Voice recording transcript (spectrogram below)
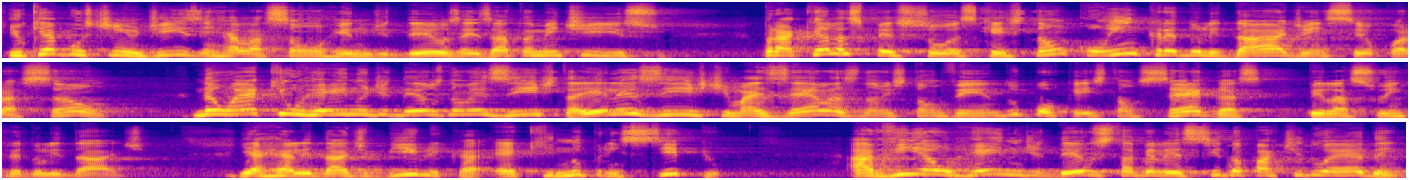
E o que Agostinho diz em relação ao reino de Deus é exatamente isso. Para aquelas pessoas que estão com incredulidade em seu coração, não é que o reino de Deus não exista, ele existe, mas elas não estão vendo porque estão cegas pela sua incredulidade. E a realidade bíblica é que, no princípio, havia o reino de Deus estabelecido a partir do Éden.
